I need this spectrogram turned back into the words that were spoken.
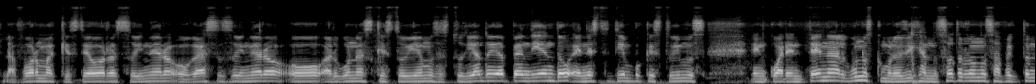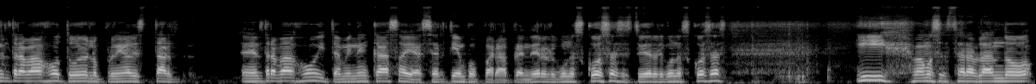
la forma que usted ahorra su dinero o gasta su dinero o algunas que estuvimos estudiando y aprendiendo en este tiempo que estuvimos en cuarentena. Algunos, como les dije, a nosotros no nos afectó en el trabajo, tuve la oportunidad de estar en el trabajo y también en casa y hacer tiempo para aprender algunas cosas, estudiar algunas cosas. Y vamos a estar hablando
